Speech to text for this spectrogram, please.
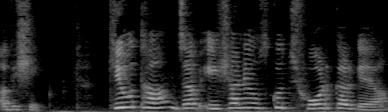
अभिषेक। क्यों था? जब ईशा ने उसको छोड़ कर गया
